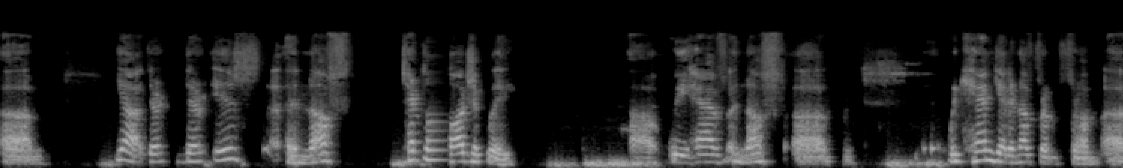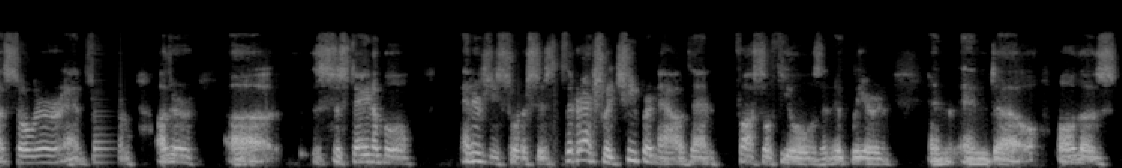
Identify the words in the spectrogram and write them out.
um, yeah, there there is enough technologically. Uh, we have enough. Um, we can get enough from from uh, solar and from other uh, sustainable energy sources that are actually cheaper now than fossil fuels and nuclear and and, and uh, all those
